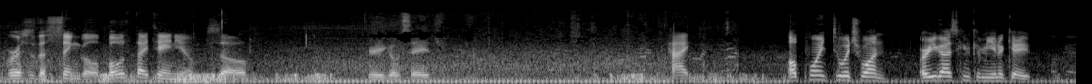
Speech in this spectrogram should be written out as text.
versus the single, both titanium. So here you go, Sage. Hi. I'll point to which one, or you guys can communicate. Okay.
